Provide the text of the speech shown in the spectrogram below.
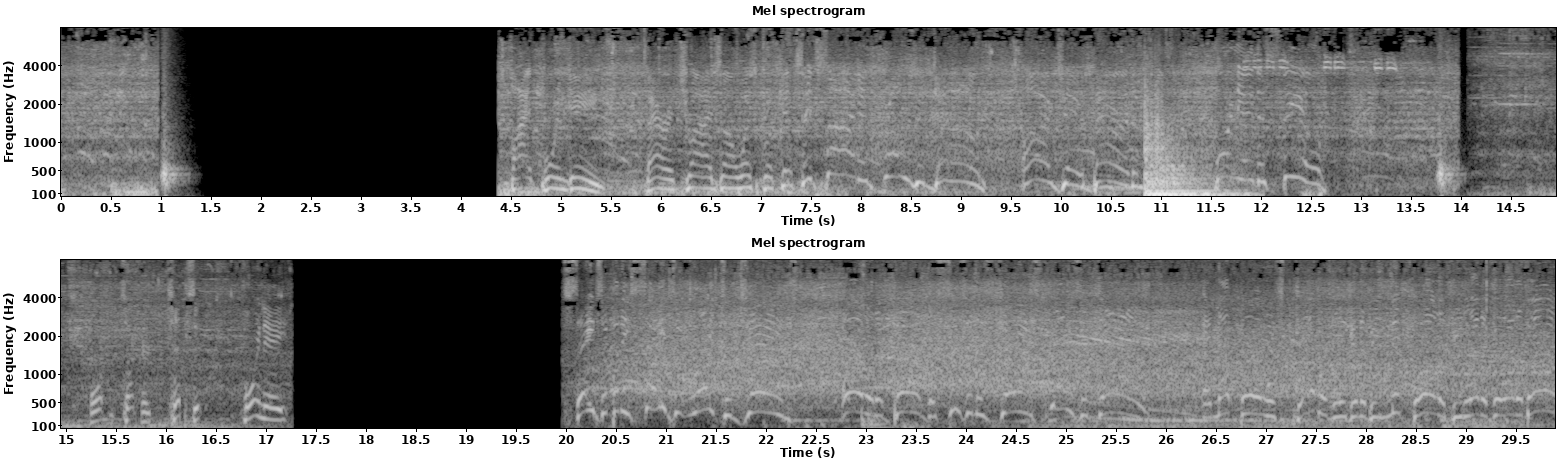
Five point game. Barrett drives on Westbrook, gets inside and throws it down. RJ Barrett and Fournier the steal. Horton-Tucker tips it. Fournier saves it, but he saves it right to James. ball was probably going to be Nick Ball if he let it go out of bounds.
